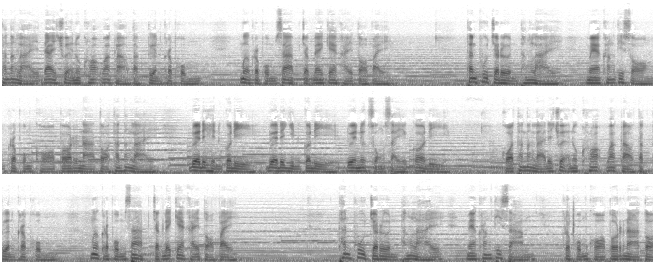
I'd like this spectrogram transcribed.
ท่านทั้งหลายได้ช่วยอนุเคราะห์ว่ากล่าวตักเตือนกระผม เมื่อกระผมทราบจะได้แก้ไขต่อไป ท่านผู้เจริญทั้งหลาย แม้ครั้งที่สองกระผมขอปรารณาต่อท่านทั้งหลาย ด้วยได้เห็นก็ดี ด้วยได้ยินก็ดี ด้วยนึกสงสัยก็ดี ขอท่านทั้งหลายได้ช่วยอนุเคราะห์ว่ากล่าวตักเตือนกระผม เมื่อกระผมทราบจะได้แก้ไขต่อไป ท่านผู้เจริญทั้งหลาย แม้ครั้งที่สาม กระผมขอปรณาต่อ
